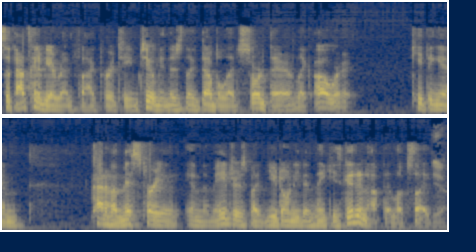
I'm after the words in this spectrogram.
So that's going to be a red flag for a team too. I mean, there's the double edged sword there of like, oh, we're keeping him kind of a mystery in the majors, but you don't even think he's good enough. It looks like. Yeah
